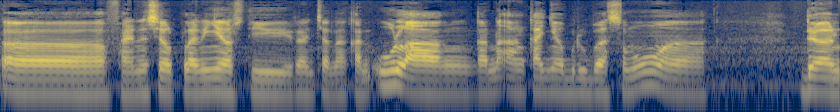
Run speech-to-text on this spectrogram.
uh, financial planningnya harus direncanakan ulang karena angkanya berubah semua. Dan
